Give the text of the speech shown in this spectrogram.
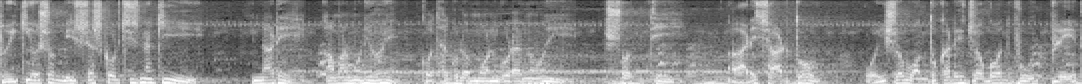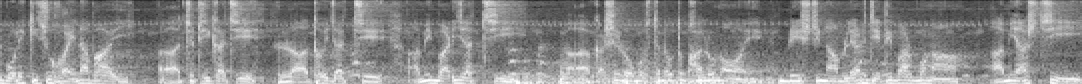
তুই কি ওসব বিশ্বাস করছিস নাকি? না রে আমার মনে হয় কথাগুলো মন গোড়া নয় সত্যি। আরে ছাড় তো ওইসব অন্ধকারের জগৎ ভূত প্রেত বলে কিছু হয় না ভাই। আচ্ছা ঠিক আছে রাত হয়ে যাচ্ছে আমি বাড়ি যাচ্ছি। আকাশের অবস্থাটাও তো ভালো নয় বৃষ্টি নামলে আর যেতে পারব না। আমি আসছি।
